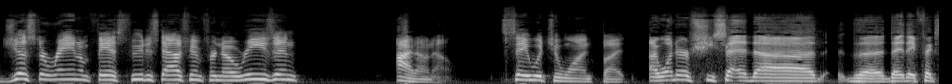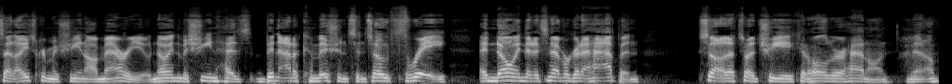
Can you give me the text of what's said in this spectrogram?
Just a random fast food establishment for no reason, I don't know. Say what you want, but I wonder if she said uh, the day they fix that ice cream machine, I'll marry you, knowing the machine has been out of commission since '03, and knowing that it's never going to happen. So that's what she could hold her hat on, you know,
